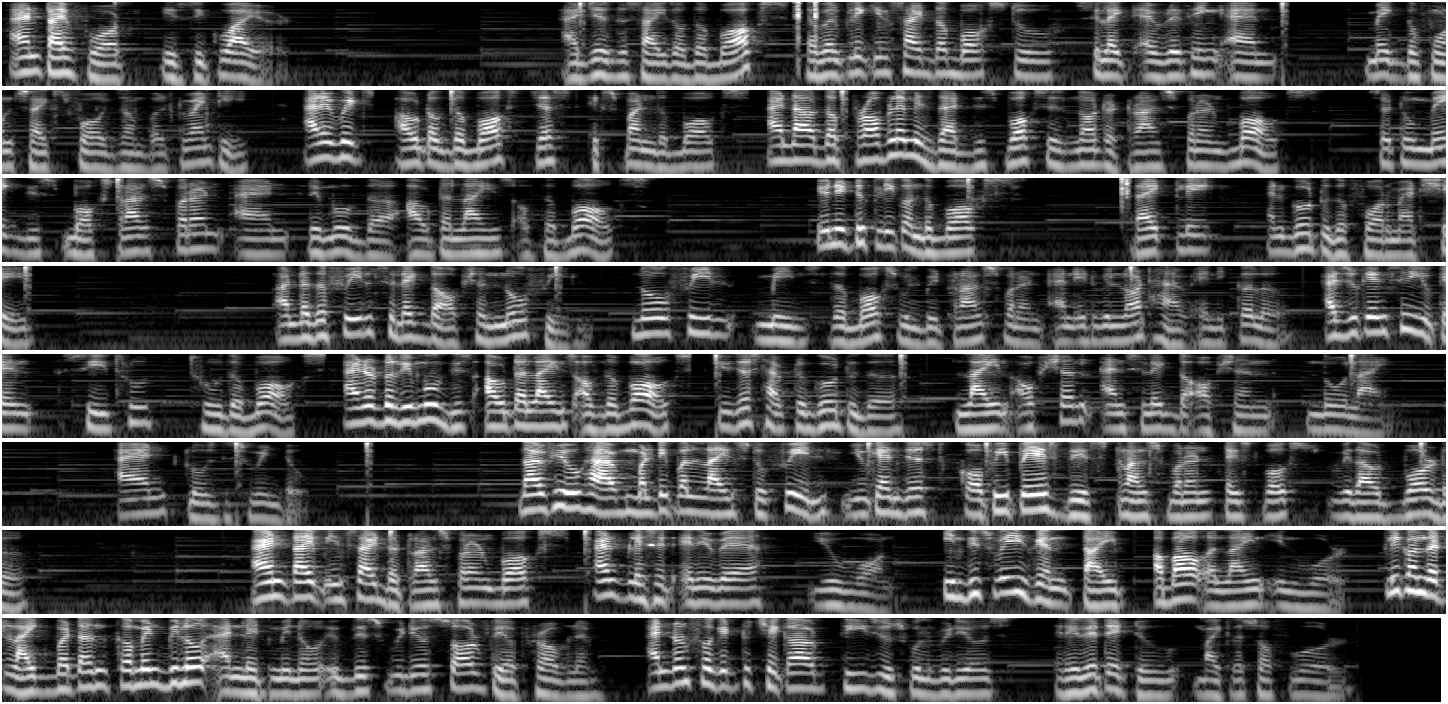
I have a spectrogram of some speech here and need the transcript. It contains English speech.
And type what is required. Adjust the size of the box. Double click inside the box to select everything and make the font size for example 20 and if it's out of the box just expand the box. And now the problem is that this box is not a transparent box so to make this box transparent and remove the outer lines of the box, you need to click on the box, right click and go to the format shape. Under the fill select the option no fill. No fill means the box will be transparent and it will not have any color. As you can see you can see through through the box. And to remove these outer lines of the box, you just have to go to the line option and select the option no line and close this window. Now if you have multiple lines to fill, you can just copy paste this transparent text box without border and type inside the transparent box and place it anywhere you want. In this way you can type above a line in Word. Click on that like button, comment below and let me know if this video solved your problem. And don't forget to check out these useful videos related to Microsoft Word.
